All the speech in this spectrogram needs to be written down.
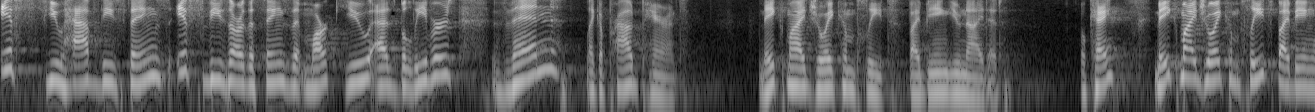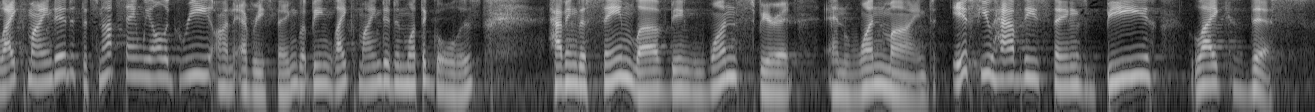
If you have these things, if these are the things that mark you as believers, then, like a proud parent, make my joy complete by being united. Okay? Make my joy complete by being like minded. That's not saying we all agree on everything, but being like minded in what the goal is having the same love, being one spirit and one mind. If you have these things, be like this,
